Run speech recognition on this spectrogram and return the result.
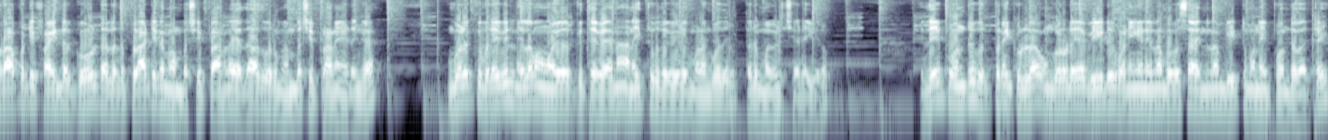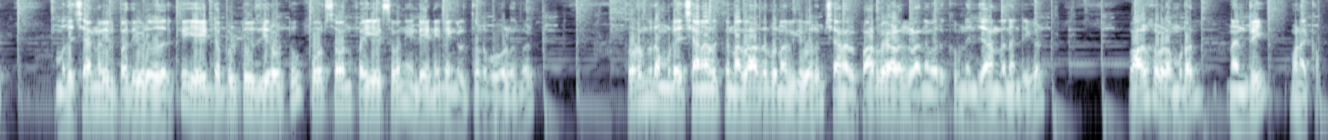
ப்ராப்பர்ட்டி ஃபைண்டர் கோல்டு அல்லது பிளாட்டினம் மெம்பர்ஷிப் பிளானில் ஏதாவது ஒரு மெம்பர்ஷிப் பிளானை எடுங்க. உங்களுக்கு விரைவில் நிலம் அமைவதற்கு தேவையான அனைத்து உதவிகளையும் வழங்குவதில் பெருமகிழ்ச்சி அடைகிறோம். இதே போன்று விற்பனைக்குள்ள உங்களுடைய வீடு வணிக நிலம் விவசாய நிலம் வீட்டுமனை போன்றவற்றை நமது சேனலில் பதிவிடுவதற்கு eight double two zero two four seven five eight seven என்ற எண்ணில் எங்கள் தொடர்பு கொள்ளுங்கள். தொடர்ந்து நம்முடைய சேனலுக்கு நல்ல ஆதரவு நல்கி வரும் சேனல் பார்வையாளர்கள் அனைவருக்கும் நெஞ்சார்ந்த நன்றிகள். வாழ்க வளமுடன். நன்றி. வணக்கம்.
